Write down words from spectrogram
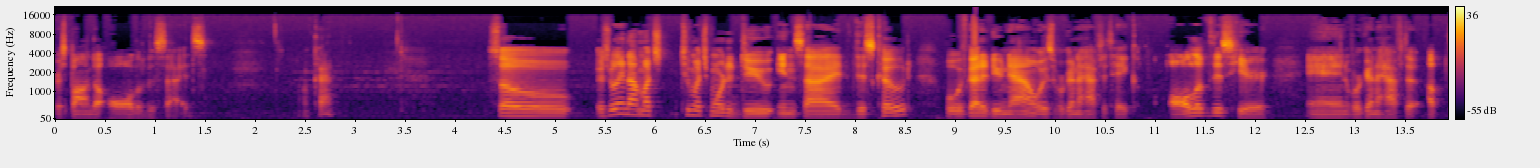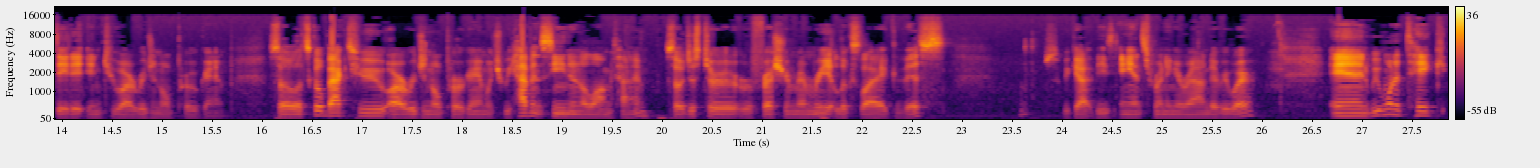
respond to all of the sides. Okay. So there's really not much too much more to do inside this code. What we've got to do now is we're going to have to take all of this here and we're going to have to update it into our original program. So let's go back to our original program, which we haven't seen in a long time. So just to refresh your memory, it looks like this. Oops, we got these ants running around everywhere. And we want to take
